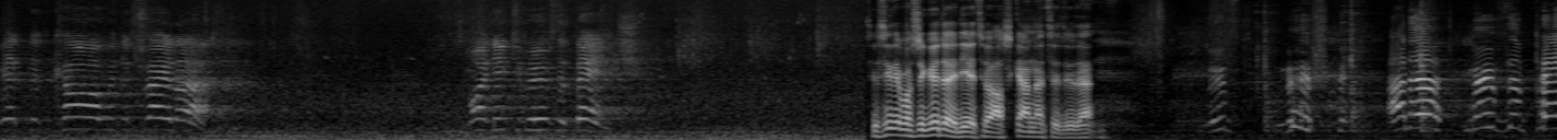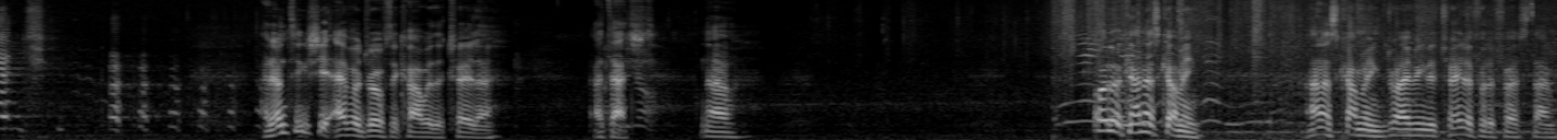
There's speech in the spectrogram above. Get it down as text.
Get the car with the trailer. Might need to move the bench. Do you think it was a good idea to ask Anna to do that? Move, move. Anna, move the bench. I don't think she ever drove the car with a trailer attached. No. Oh look, Anna's coming. Anna's coming, driving the trailer for the first time.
